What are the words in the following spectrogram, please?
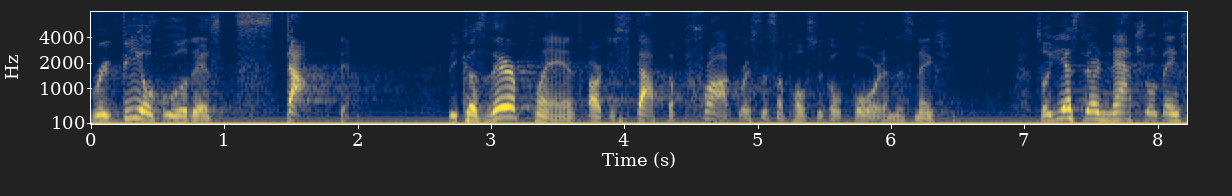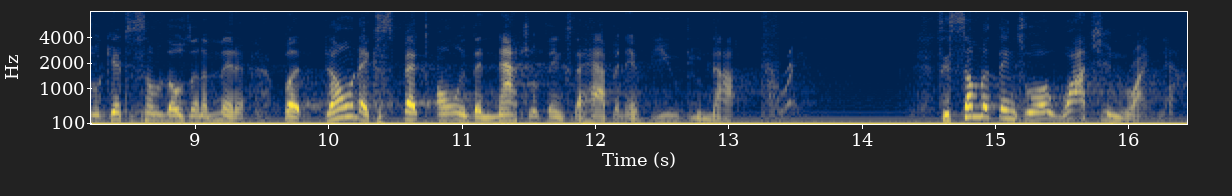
reveal who it is, stop them because their plans are to stop the progress that's supposed to go forward in this nation. So, yes, there are natural things. We'll get to some of those in a minute, but don't expect only the natural things to happen if you do not pray. See, some of the things we're watching right now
